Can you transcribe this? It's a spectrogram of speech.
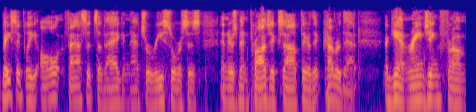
basically all facets of ag and natural resources, and there's been projects out there that cover that. Again, ranging from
